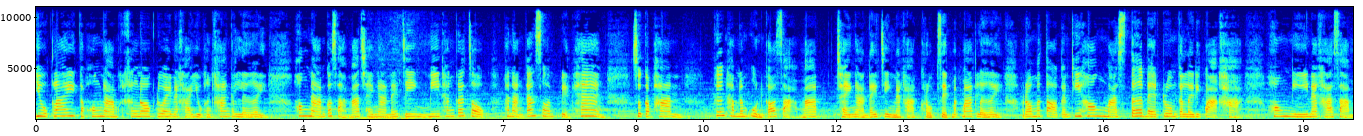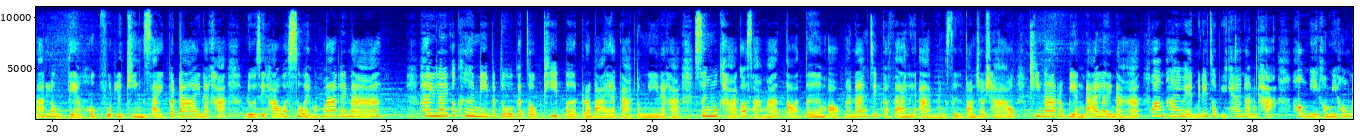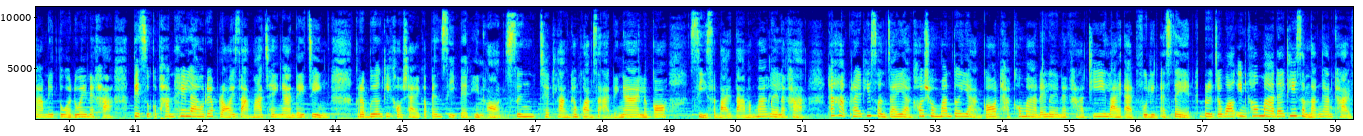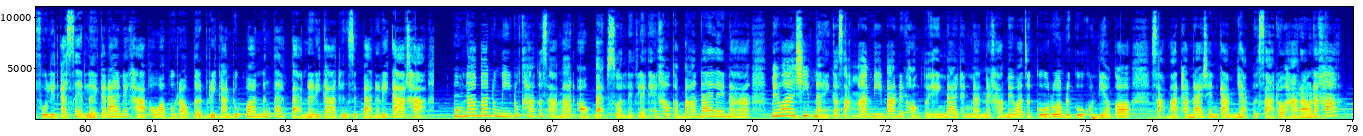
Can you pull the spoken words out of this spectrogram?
อยู่ใกล้กับห้องน้ำข้างนอกด้วยนะคะ อยู่ข้างๆกันเลย ห้องน้ำก็สามารถใช้งานได้จริง มีทั้งกระจก ผนังกั้นโซนเปียกแห้ง สุขภัณฑ์ เครื่องทำน้ำอุ่นก็สามารถ ใช้งานได้จริงนะคะ ครบเซตมากๆเลย เรามาต่อกันที่ห้อง Master Bedroom กันเลยดีกว่าค่ะ ห้องนี้นะคะสามารถลงเตียง 6 ฟุตหรือ King Size ก็ได้นะคะ ดูสิคะว่าสวยมากๆเลยนะ ไฮไลท์ก็คือมีประตูกระจกที่เปิดระบายอากาศตรงนี้นะคะ ซึ่งลูกค้าก็สามารถต่อเติมออกมานั่งจิบกาแฟหรืออ่านหนังสือตอนเช้าๆ ที่หน้าระเบียงได้เลยนะ ความ p r i v a t ไม่ได้จบอยู่แค่นั้นค่ะ ห้องนี้เขามีห้องน้ำในตัวด้วยนะคะ ติดสุขภัณฑ์ให้แล้วเรียบร้อยสามารถใช้งานได้จริง กระเบื้องที่เขาใช้ก็เป็นสีเบจหินอ่อน ซึ่งเช็ดล้างทำความสะอาดได้ง่าย แล้วก็สีสบายตามากๆเลยละค่ะ ถ้าหากใครที่สนใจอยากเข้าชมบ้านตัวอย่างก็ทักเข้ามาได้เลยนะคะที่ Line at f u l l i t Asset หรือจะ walk in เข้ามาได้ที่สำนักงานขาย f u l l i t Asset เลยก็ได้นะคะ เพราะว่าพวกเราเปิดบริการทุกวันตั้งแต่ 8นาฬิกาถึง 18นาฬิกาค่ะมุมหน้าบ้านตรงนี้ลูกค้าก็สามารถออกแบบส่วนเล็กๆ ให้เข้ากับบ้านได้เลยนะ ไม่ว่าอาชีพไหนก็สามารถมีบ้านเป็นของตัวเองได้ทั้งนั้นนะคะ ไม่ว่าจะกู้ร่วมหรือกู้คนเดียวก็สามารถทำได้เช่นกัน อยากปรึกษาโทรหาเรานะคะ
